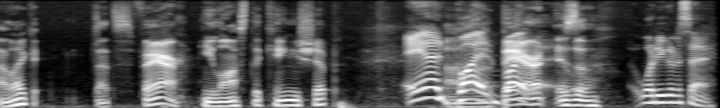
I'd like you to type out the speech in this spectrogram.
I like it. That's fair. He lost the kingship. And Uh, but Baron but is a what are you gonna say?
